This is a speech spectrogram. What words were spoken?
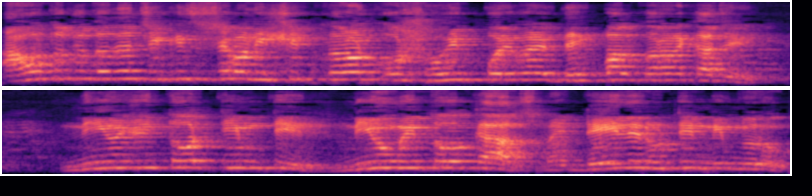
আহত যোদ্ধাদের চিকিৎসা সেবা নিশ্চিতকরণ ও শহীদ পরিবারের দেখভাল করার কাজে নিয়োজিত টিমটির নিয়মিত কাজ মানে ডেইলি রুটিন নিম্নরূপ।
